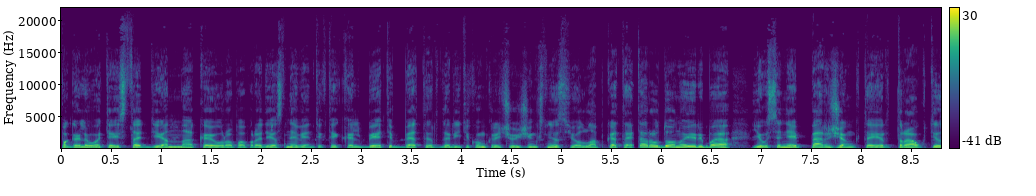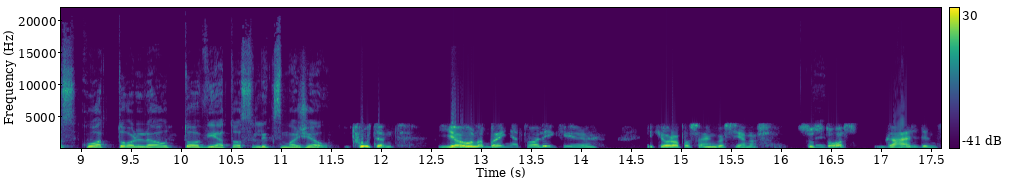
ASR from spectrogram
pagaliau ateis ta diena, kai Europa pradės ne vien tik tai kalbėti, bet ir daryti konkrečius žingsnius. Jo lab, kad ta raudonoji riba jau seniai peržengta ir trauktis kuo toliau, to vietos liks mažiau. Būtent, jau labai netoli iki, iki ES sienos. Sustos, gazdins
